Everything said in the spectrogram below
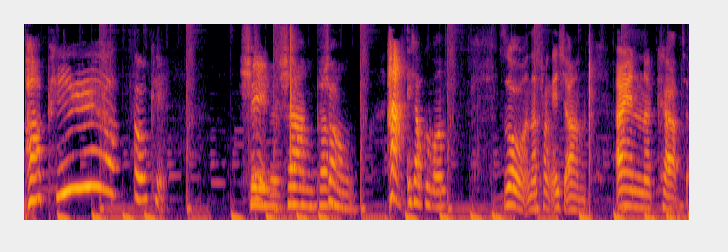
Papier. Okay. Schere, Champagnon. Ha, ich habe gewonnen. So, und dann fange ich an. Eine Karte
